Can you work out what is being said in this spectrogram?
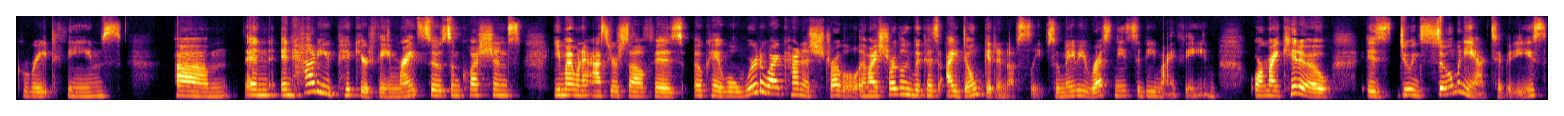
great themes. Um, and and how do you pick your theme, right? So some questions you might want to ask yourself is, okay, well, where do I kind of struggle? Am I struggling because I don't get enough sleep? So maybe rest needs to be my theme, or my kiddo is doing so many activities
